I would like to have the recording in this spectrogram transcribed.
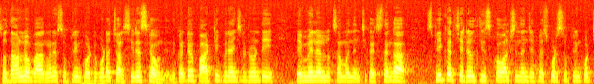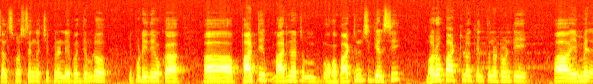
సో దానిలో భాగంగానే సుప్రీంకోర్టు కూడా చాలా సీరియస్గా ఉంది. ఎందుకంటే పార్టీ ఫిరాయించినటువంటి ఎమ్మెల్యేలకు సంబంధించి ఖచ్చితంగా స్పీకర్ చర్యలు తీసుకోవాల్సిందని చెప్పేసి కూడా సుప్రీంకోర్టు చాలా స్పష్టంగా చెప్పిన నేపథ్యంలో ఇప్పుడు ఇది ఒక పార్టీ మారిన ఒక పార్టీ నుంచి గెలిచి మరో పార్టీలోకి వెళ్తున్నటువంటి ఎమ్మెల్యే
